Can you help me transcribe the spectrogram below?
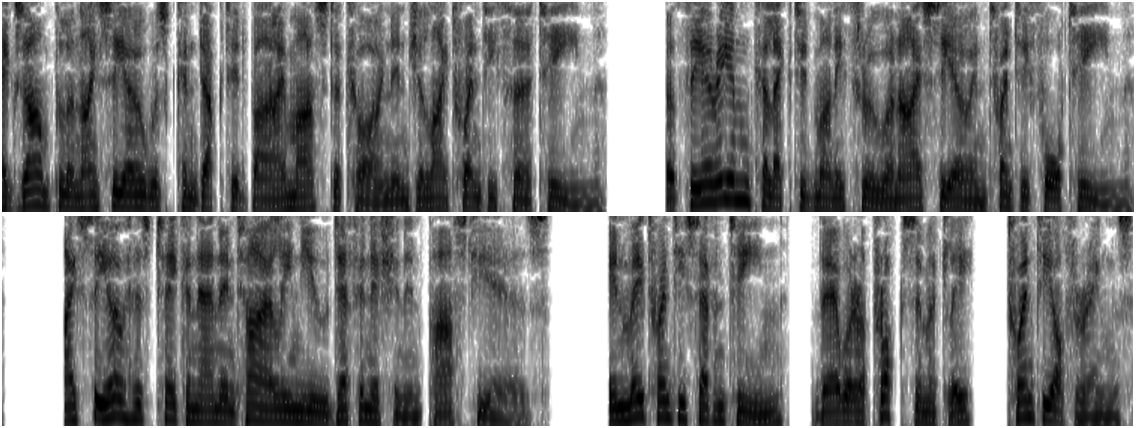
example an ICO was conducted by Mastercoin in July 2013. Ethereum collected money through an ICO in 2014. ICO has taken an entirely new definition in past years. In May 2017, there were approximately 20 offerings,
